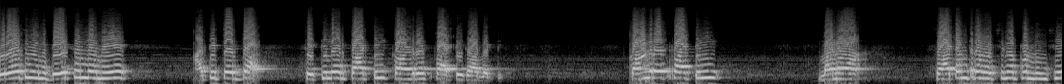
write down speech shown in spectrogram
ఈరోజు మన దేశంలోనే అతిపెద్ద సెక్యులర్ పార్టీ కాంగ్రెస్ పార్టీ కాబట్టి. కాంగ్రెస్ పార్టీ మన స్వాతంత్రం వచ్చినప్పటి నుంచి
